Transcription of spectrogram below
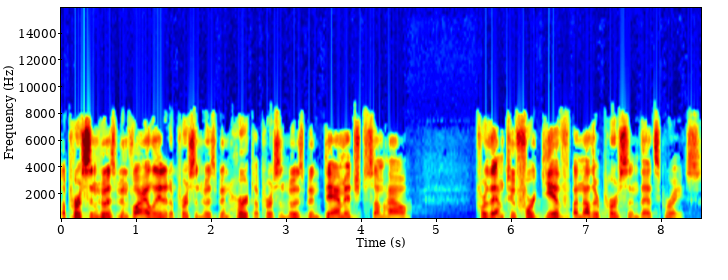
a person who has been violated, a person who has been hurt, a person who has been damaged somehow, for them to forgive another person, that's grace.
